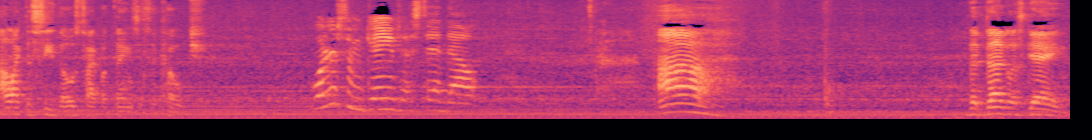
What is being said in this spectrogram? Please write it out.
I like to see those type of things as a coach. What are some games that stand out? Ah, the Douglass game,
